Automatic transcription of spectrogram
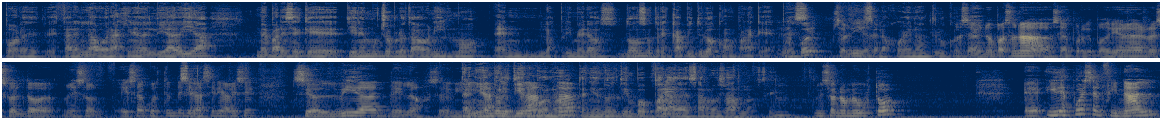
por eh, estar en la vorágine del día a día, me parece que tiene mucho protagonismo en los primeros dos Mm. o tres capítulos como para que después, Después se se lo jueguen al truco. O sea, sí. no pasó nada, o sea, porque podrían haber resuelto eso, esa cuestión de que Sí. la serie a veces se olvida de los Teniendo el tiempo, ¿no? Teniendo el tiempo para Sí. desarrollarlo. Sí. Mm, Eso no me gustó. Eh, y después el final,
